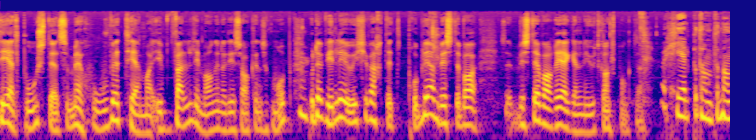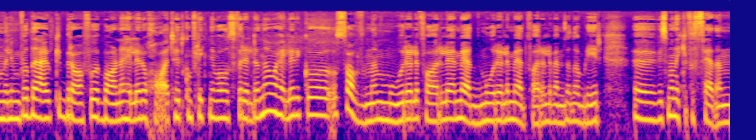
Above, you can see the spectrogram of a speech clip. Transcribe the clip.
delt bosted som er hovedtema i veldig mange av de sakene som kommer opp. Mm. Og det ville jo ikke vært et problem hvis det var, hvis det var regelen i utgangspunktet. Helt på tampen, Anne Limbo, det er jo ikke bra for barnet heller å ha et høyt konfliktnivå hos foreldrene, og heller ikke å, å savne mor eller far eller medmor eller medfar eller hvem det nå blir, uh, hvis man ikke får se den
